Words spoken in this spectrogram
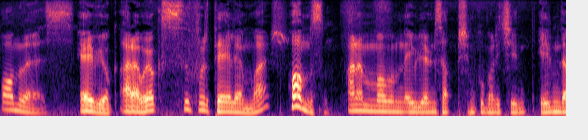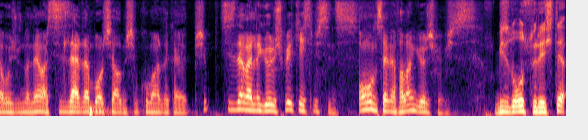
homeless. Ev yok, araba yok, 0 TL'm var. Homeless'ım. Anamın babamın evlerini satmışım kumar için. Elimde avucumda ne var? Sizlerden borç almışım, kumarda kaybetmişim. Siz de benimle görüşmeyi kesmişsiniz. 10 sene falan görüşmemişiz. Biz de o süreçte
